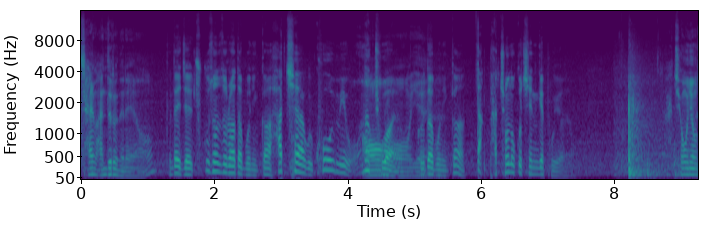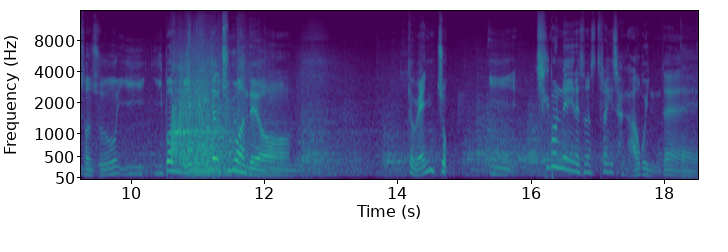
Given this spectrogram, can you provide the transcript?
잘 만들어내네요. 근데 이제 축구 선수를 하다 보니까 하체하고 코음이 워낙 어, 좋아요. 예. 그러다 보니까 딱 받쳐놓고 치는 게 보여요. 최원영 선수 이 이번 레인 굉장히 중요한데요. 음, 그러니까 왼쪽 이 7번 레인에서는 스트라이크 잘 나오고 있는데 네.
